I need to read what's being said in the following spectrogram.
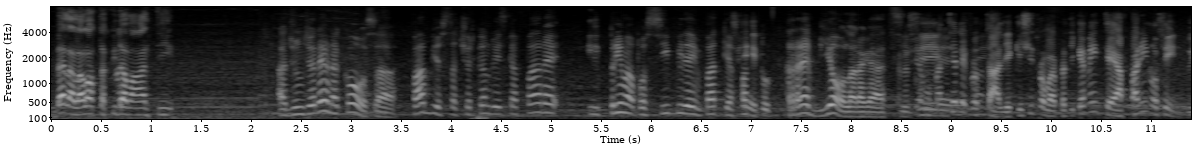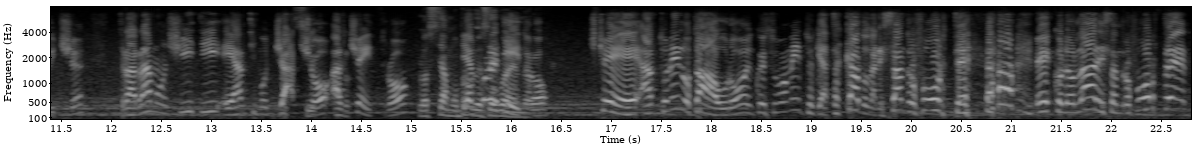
bella la lotta qui davanti. Aggiungerei una cosa, Fabio sta cercando di scappare il prima possibile, infatti ha Sì. fatto tre viola ragazzi. Abbiamo Sì. Mattia Le Grottaglie che si trova praticamente a panino sandwich tra Ramonciti e Antimo Giaccio Sì. al centro Lo stiamo proprio seguendo. dietro c'è Antonello Tauro in questo momento che è attaccato da Alessandro Forte eccolo là Alessandro Forte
